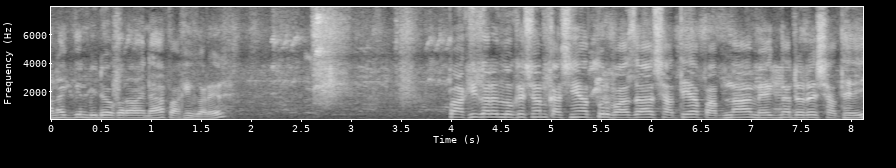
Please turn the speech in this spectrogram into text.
অনেক দিন ভিডিও করা হয় না পাখি ঘরের। পাখিঘরের লোকেশন কাশিনাথপুর বাজার, সাথিয়া, পাবনা, মেঘনা ডোরের সাথেই।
